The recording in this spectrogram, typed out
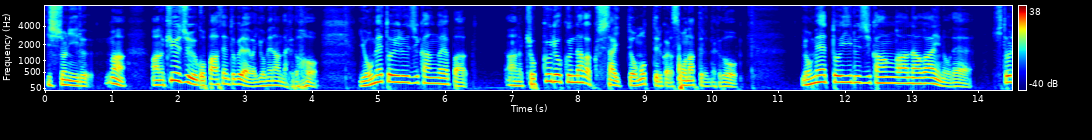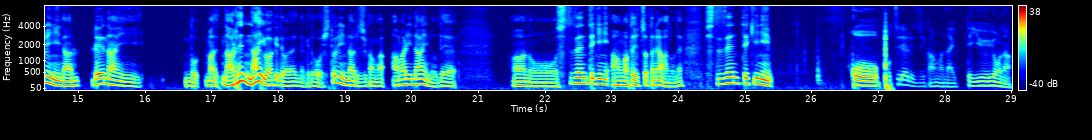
一緒にいる。まあ、あの95%ぐらいは嫁なんだけど、嫁といる時間がやっぱ、あの、極力長くしたいって思ってるからそうなってるんだけど、嫁といる時間が長いので、一人になれないの、まあ、なれないわけではないんだけど、一人になる時間があまりないので、あの必然的に、あ、また言っちゃったね、あのね、必然的に、こう、ポチれる時間がないっていうような、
